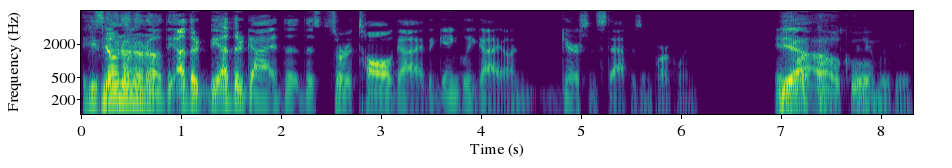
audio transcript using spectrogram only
he's no, in no, one? no, no. The other, the other guy, the, the sort of tall guy, the gangly guy on Garrison staff is in Parkland. In Yeah? Parkland, Oh, the cool. new movie.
